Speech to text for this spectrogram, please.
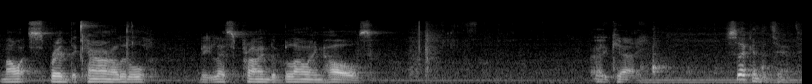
Might spread the current a little be less prone to blowing holes. Okay, second attempt.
